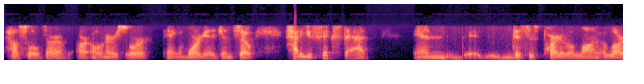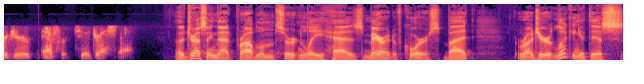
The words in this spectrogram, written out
households are, are owners or paying a mortgage. And so, how do you fix that? And this is part of a long, a larger effort to address that. Addressing that problem certainly has merit, of course, but Roger, looking at this,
